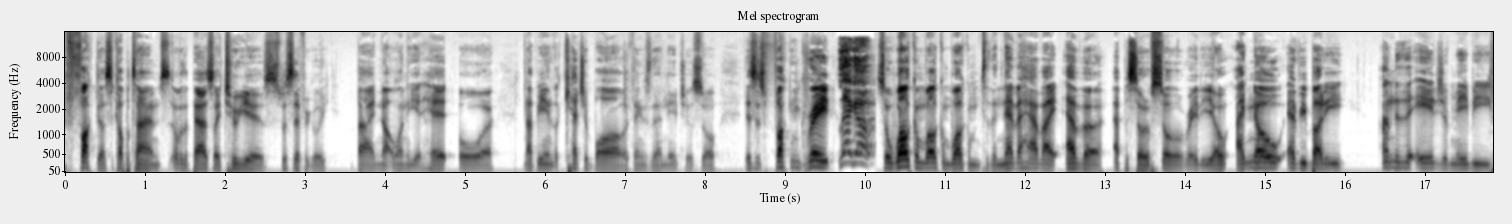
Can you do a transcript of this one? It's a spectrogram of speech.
fucked us a couple times over the past like two years specifically by not wanting to get hit or not being able to catch a ball or things of that nature. So this is fucking great. Lego! So welcome, welcome, welcome to the Never Have I Ever episode of Solo Radio. I know everybody under the age of maybe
